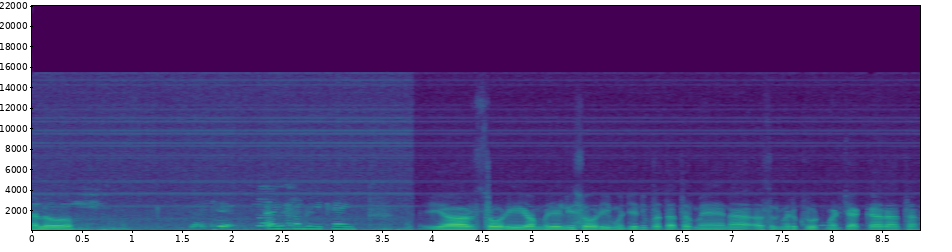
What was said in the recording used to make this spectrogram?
हेलो आई यार sorry I am really sorry मुझे नहीं पता था मैं ना असल में रिक्रूटमेंट चेक कर रहा था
